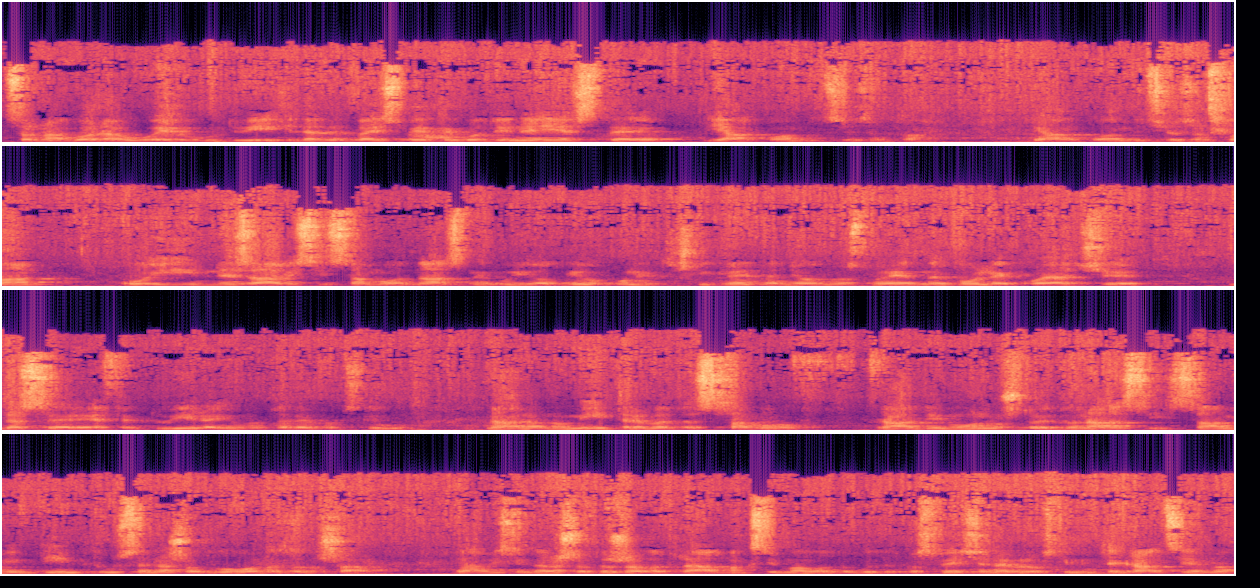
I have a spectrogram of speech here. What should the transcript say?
Crna Gora u EU 2025. godine jeste jako ambiciozan plan. Jako ambiciozan plan koji ne zavisi samo od nas, nego i od geopolitičkih kretanja, odnosno jedne volje koja će da se efektuiraju unutar Evropske unije. Naravno, mi treba da samo radimo ono što je do nas i samim tim tu se naša odgovornost završava. Ja mislim da naša država treba maksimalno da bude posvećena evropskim integracijama,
